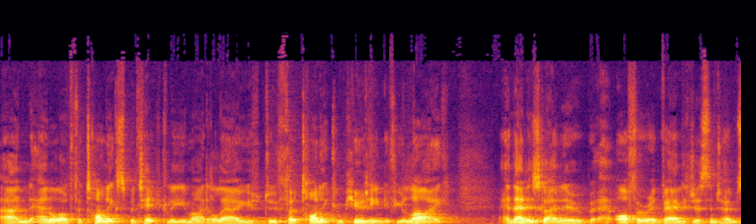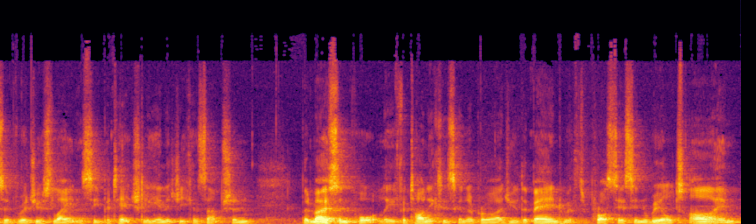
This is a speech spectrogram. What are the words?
and analog photonics potentially might allow you to do photonic computing if you like, and that is going to offer advantages in terms of reduced latency, potentially energy consumption. But most importantly, photonics is going to provide you the bandwidth to process in real time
